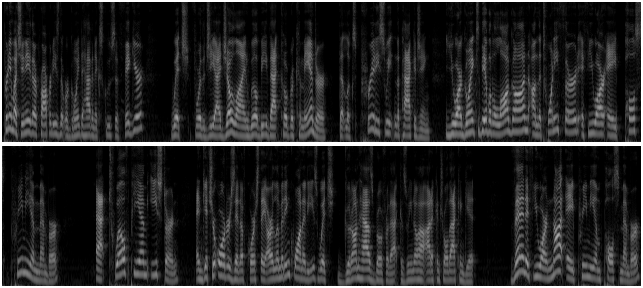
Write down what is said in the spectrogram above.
pretty much any of their properties that were going to have an exclusive figure, which for the G.I. Joe line will be that Cobra Commander that looks pretty sweet in the packaging. You are going to be able to log on on the 23rd if you are a Pulse Premium member at 12 p.m. Eastern and get your orders in. Of course, they are limiting quantities, which good on Hasbro for that because we know how out of control that can get. Then, if you are not a Premium Pulse member,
